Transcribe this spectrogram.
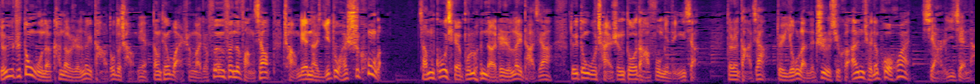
由于这动物呢看到人类打斗的场面，当天晚上啊就纷纷的仿效，场面呢一度还失控了。咱们姑且不论呢这人类打架对动物产生多大负面的影响。但是打架对游览的秩序和安全的破坏显而易见呐。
